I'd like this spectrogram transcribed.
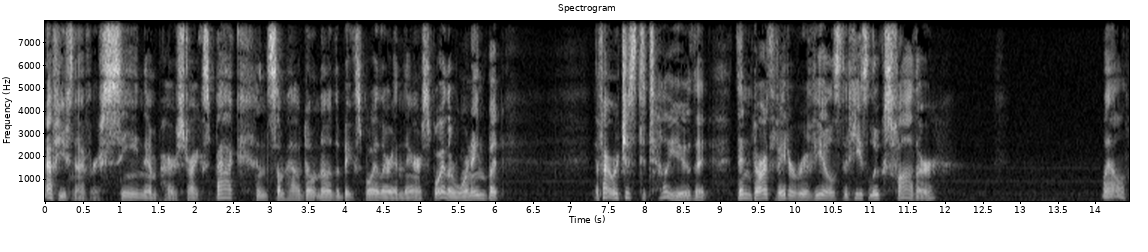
Now, if you've never seen Empire Strikes Back and somehow don't know the big spoiler in there, spoiler warning, but if I were just to tell you that then Darth Vader reveals that he's Luke's father, well,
